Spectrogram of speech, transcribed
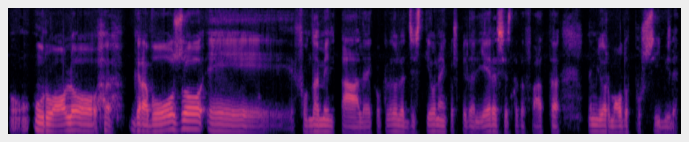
un, ruolo eh, gravoso e fondamentale. Ecco, credo la gestione anche ospedaliera sia stata fatta nel miglior modo possibile.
